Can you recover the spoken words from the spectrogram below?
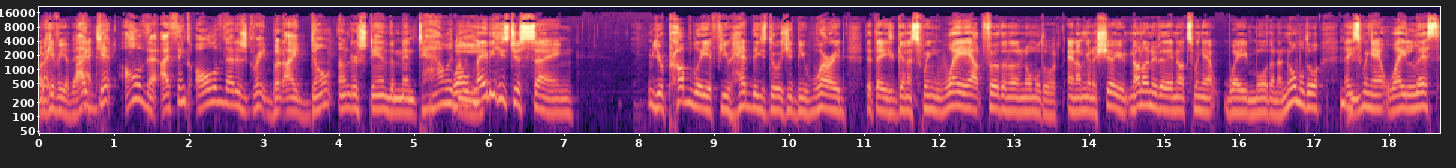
I'll Right. give you that. I get all of that. I think all of that is great, but I don't understand the mentality. Well, maybe he's just saying you're probably, if you had these doors, you'd be worried that they're going to swing way out further than a normal door. And I'm going to show you, not only do they not swing out way more than a normal door, they swing out way less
